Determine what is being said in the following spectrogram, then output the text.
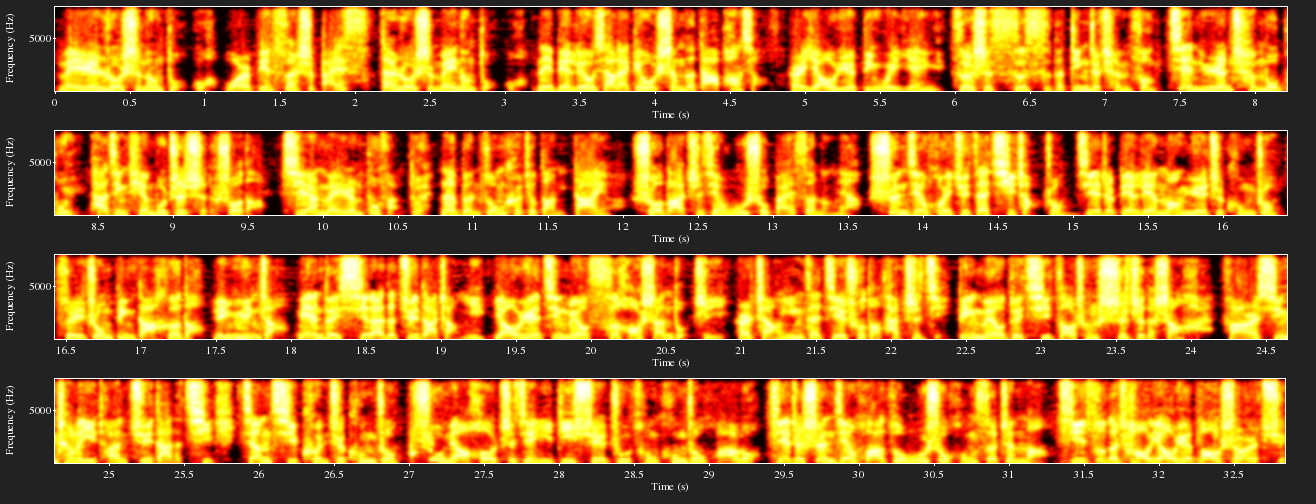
美人若是能躲过，我儿便算是白死；但若是没能躲过，那便留下来给我生个大胖小子。”而姚月并未言语，则是死死地盯着陈峰。见女人沉默不语，他竟恬不知耻地说道：“既然美人不反对，那本宗可就当你答应了。”说罢，只见无数白色能量瞬间汇聚在其掌中，接着便连忙跃至空中，嘴中并大喝道：“凌云掌！”面对袭来的巨大掌印，姚月竟没有丝毫闪躲之意，而掌印在接触到他之际，并没有对其造成实质的伤害，反而形成了一团巨大的气体，将其困至空中。数秒后，只见一滴血珠从空中滑落，接着瞬间化作无数红色针芒，急速的朝姚月爆射而去。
